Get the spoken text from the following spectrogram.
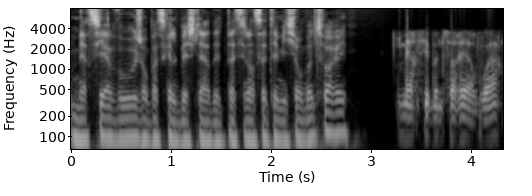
Merci à vous, Jean-Pascal Bechler, d'être passé dans cette émission. Bonne soirée. Merci, bonne soirée, au revoir.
